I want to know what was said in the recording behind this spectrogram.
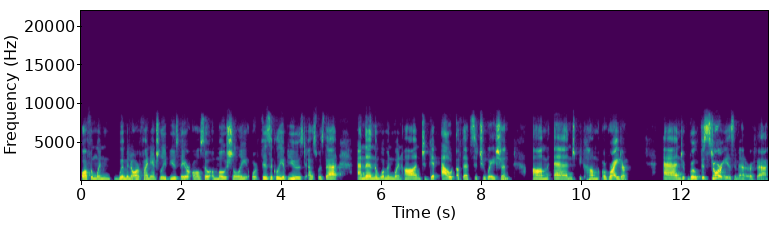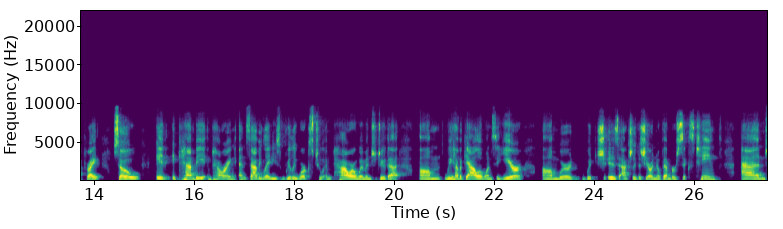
often when women are financially abused, they are also emotionally or physically abused, as was that. And then the woman went on to get out of that situation um, and become a writer and wrote the story, as a matter of fact, right? So it, it can be empowering, and Savvy Ladies really works to empower women to do that. Um, we have a gala once a year. Um, where which is actually this year on November 16th, and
